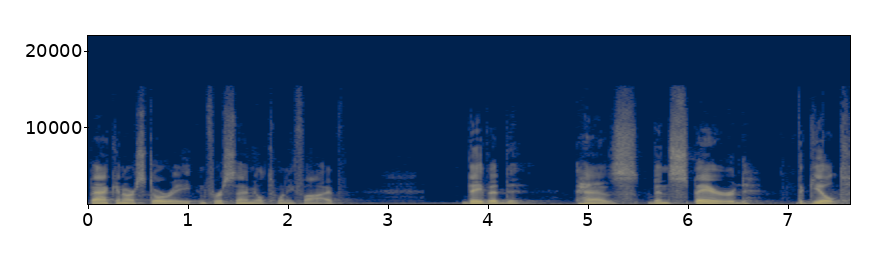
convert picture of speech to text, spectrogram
back in our story in 1 Samuel 25, David has been spared the guilt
